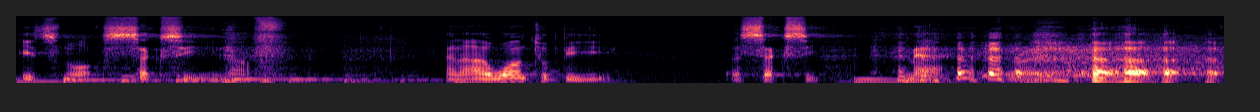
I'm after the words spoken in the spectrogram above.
it's not sexy enough. And I want to be a sexy man, right?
